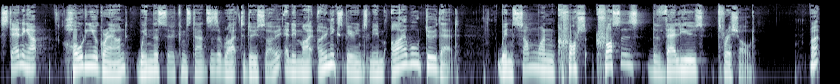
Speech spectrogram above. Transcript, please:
Standing up, holding your ground when the circumstances are right to do so, and in my own experience, Mim, I will do that when someone cross, crosses the values threshold. Right?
